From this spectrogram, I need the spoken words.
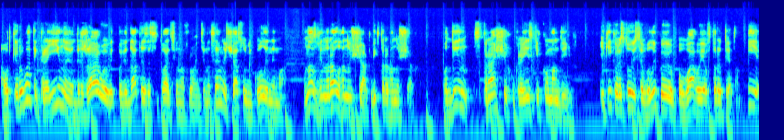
А от керувати країною, державою, відповідати за ситуацію на фронті, на це у них часу ніколи нема. У нас генерал Ганущак, Віктор Ганущак, один з кращих українських командирів, який користується великою повагою і авторитетом. І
